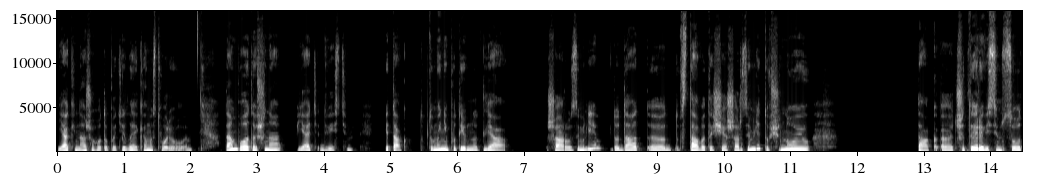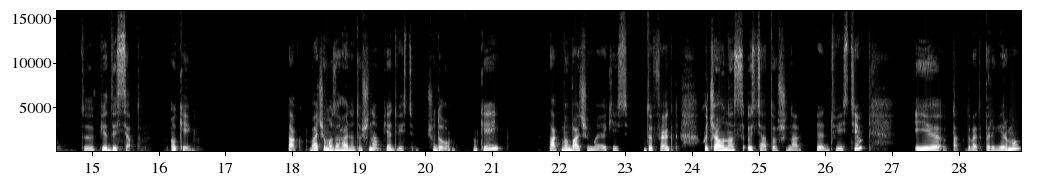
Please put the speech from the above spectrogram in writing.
як і нашого топотіла, яке ми створювали. Там була товщина 5200. І так, тобто мені потрібно для шару землі додати, е, вставити ще шар землі товщиною так, 4850. Окей. Так, бачимо загальна товщина 5200. Чудово. Окей. Так, ми бачимо якийсь дефект, хоча у нас ось ця товщина 5200. І так, давайте перевіримо.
